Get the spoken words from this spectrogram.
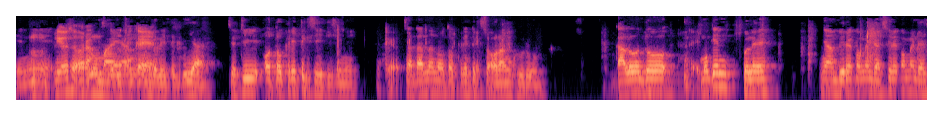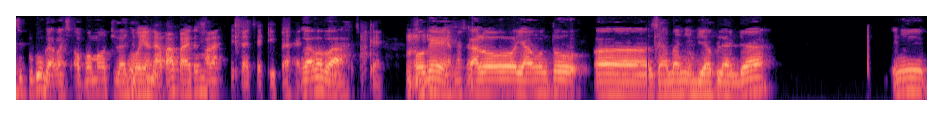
Ini hmm, beliau seorang lumayan juga ya? iya. Jadi otokritik sih di sini. Okay. Catatan otokritik seorang guru. Kalau untuk hmm. mungkin boleh nyambi rekomendasi-rekomendasi buku nggak mas? Apa mau dilanjut? Oh ya nggak apa-apa itu malah bisa jadi bahan. Nggak apa-apa. Oke. Okay. Okay. Kalau yang untuk uh, zaman India Belanda ini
